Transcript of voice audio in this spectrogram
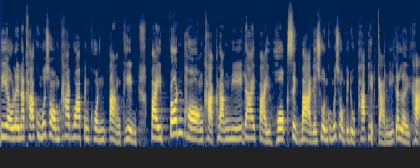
เดียวเลยนะคะ คุณผู้ชมคาดว่าเป็นคนต่างถิ่น ไปปล้นทองค่ะ ครั้งนี้ได้ไป 60 บาท เดี๋ยวชวนคุณผู้ชมไปดูภาพเหตุการณ์นี้กันเลยค่ะ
